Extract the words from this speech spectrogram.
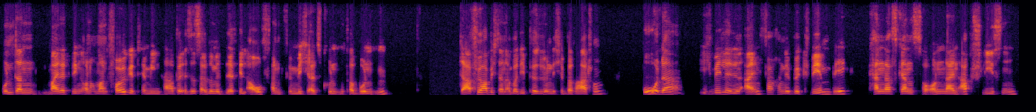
und dann meinetwegen auch nochmal einen Folgetermin habe. Es ist also mit sehr viel Aufwand für mich als Kunden verbunden. Dafür habe ich dann aber die persönliche Beratung. Oder ich wähle den einfachen, den bequemen Weg, kann das Ganze online abschließen,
